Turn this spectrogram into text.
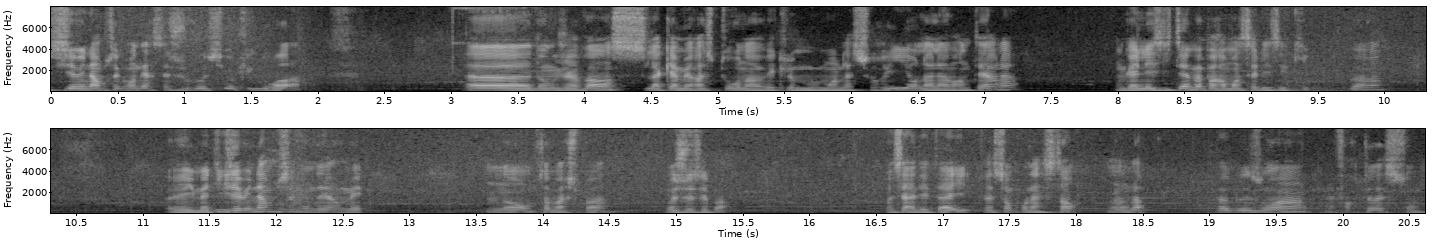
si j'avais une arme secondaire, ça se joue aussi au clic droit. Donc j'avance, la caméra se tourne avec le mouvement de la souris, on a l'inventaire là. On gagne les items, apparemment ça les équipe. il m'a dit que j'avais une arme secondaire, mais non, ça marche pas. Moi je sais pas c'est un détail. De toute façon, pour l'instant, on en a pas besoin. La forteresse sombre.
